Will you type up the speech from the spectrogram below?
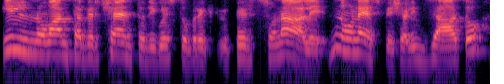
Il 90% di questo personale non è specializzato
